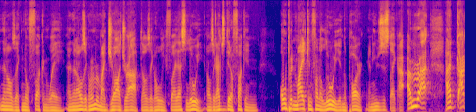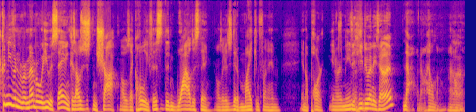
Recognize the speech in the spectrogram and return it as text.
And then I was like, no fucking way. And then I was like, I remember my jaw dropped. I was like, holy fuck, that's Louis. I was like, I just did a fucking open mic in front of Louis in the park. And he was just like, I, I remember, I, I, I couldn't even remember what he was saying because I was just in shock. I was like, holy, this is the wildest thing. I was like, I just did a mic in front of him in a park. You know what I mean? Did he do any time? no, no, hell no. Hell no.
